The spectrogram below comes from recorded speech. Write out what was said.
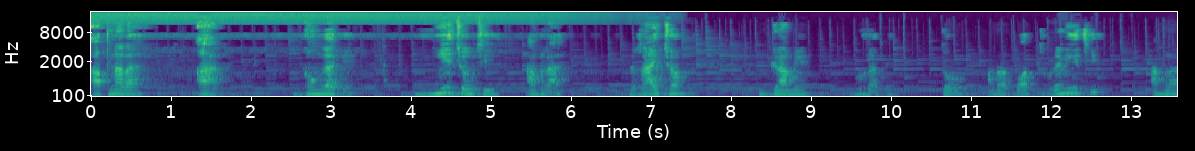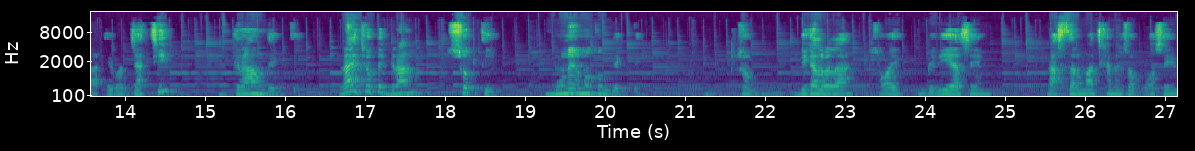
আপনারা আর গঙ্গাকে নিয়ে চলছি আমরা রায়চক গ্রামে ঘোরাতে। তো আমরা পথ ধরে নিয়েছি, আমরা এবার যাচ্ছি গ্রাম দেখতে। রায়চকের গ্রাম সত্যি মনের মতন দেখতে। সব বিকালবেলা সবাই বেরিয়ে আসেন রাস্তার মাঝখানে সব বসেন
